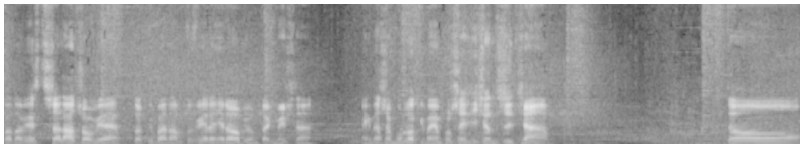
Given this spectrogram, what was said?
panowie strzelaczowie, to chyba nam tu wiele nie robią, tak myślę. Jak nasze murloki mają po 60 życia, to...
